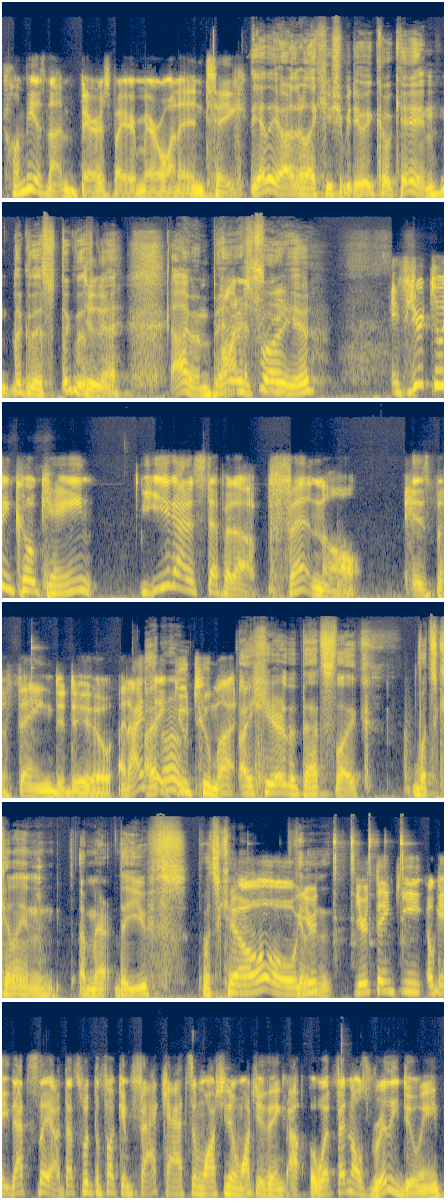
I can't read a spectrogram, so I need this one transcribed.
Colombia's not embarrassed by your marijuana intake. Yeah, they are. They're like, you should be doing cocaine. Look at this. Look at this Dude. guy. I'm embarrassed for Honestly, you. If you're doing cocaine, you got to step it up. Fentanyl is the thing to do. And I say don't- do too much. I hear that that's like what's killing Amer- the youths. What's killing? No, killing- you're you're thinking okay. That's yeah, that's what the fucking fat cats in Washington want you to think. Uh, what fentanyl's really doing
